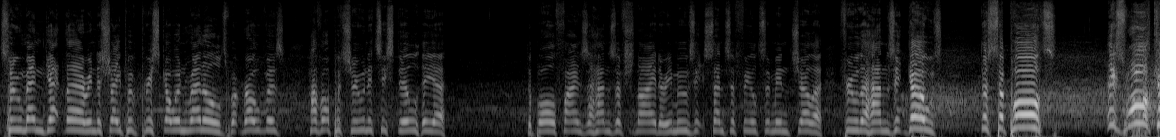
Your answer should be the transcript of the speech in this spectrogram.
Two men get there in the shape of Briscoe and Reynolds, but Rovers have opportunity still here. The ball finds the hands of Schneider. He moves it centre field to Minchella. Through the hands it goes. The support. is Walker!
